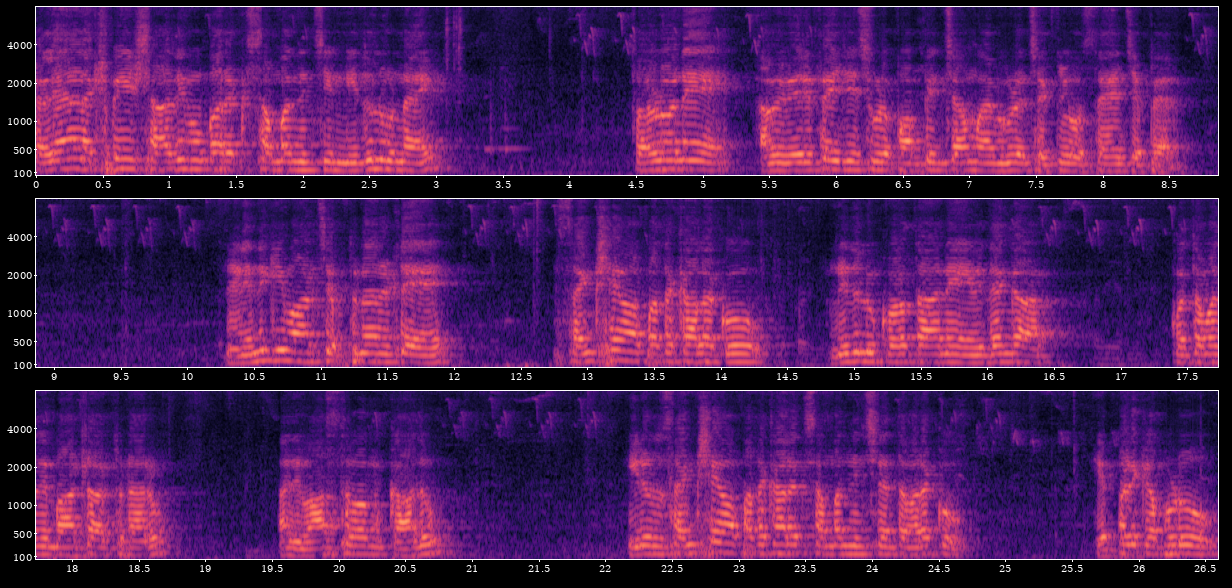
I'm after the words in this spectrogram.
కళ్యాణ లక్ష్మి షాదీ ముబారక్ సంబంధించి నిధులు ఉన్నాయి. త్వరలోనే అవి వెరిఫై చేసి కూడా పంపించాము అవి కూడా చెక్లు వస్తాయని చెప్పారు. నేను ఎందుకు ఈ మాట చెప్తున్నానంటే సంక్షేమ పథకాలకు నిధులు కొరత అనే విధంగా కొంతమంది మాట్లాడుతున్నారు. అది వాస్తవం కాదు. ఈరోజు సంక్షేమ పథకాలకు సంబంధించినంత వరకు ఎప్పటికప్పుడు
